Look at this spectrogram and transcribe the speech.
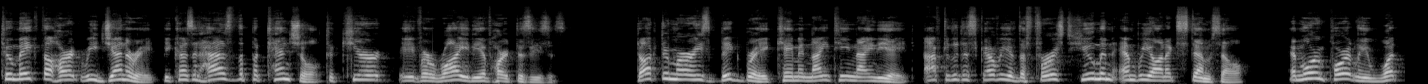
to make the heart regenerate because it has the potential to cure a variety of heart diseases. Dr. Murry's big break came in 1998 after the discovery of the first human embryonic stem cell, and more importantly, what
